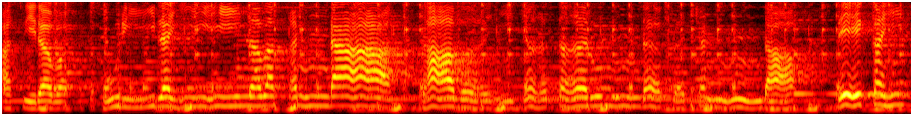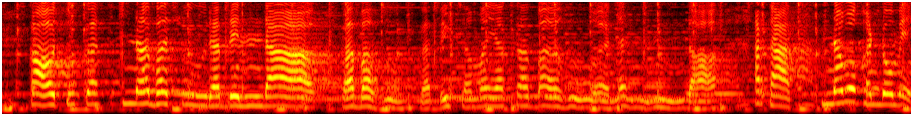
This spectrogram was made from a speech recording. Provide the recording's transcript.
असिरव पूरी रही नवखंडा धावही जह रुंड प्रचंड। दे कहीं कौतुक नभसुर वृंदा, कबहू कभी समय, कबहू अनंदा अर्थात नवो खंडों में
